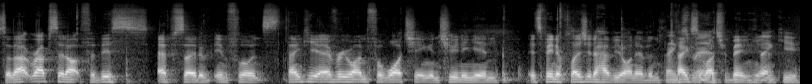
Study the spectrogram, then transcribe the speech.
So that wraps it up for this episode of Influence. Thank you everyone for watching and tuning in. It's been a pleasure to have you on, Evan. Thanks, so much for being here. Thank you.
